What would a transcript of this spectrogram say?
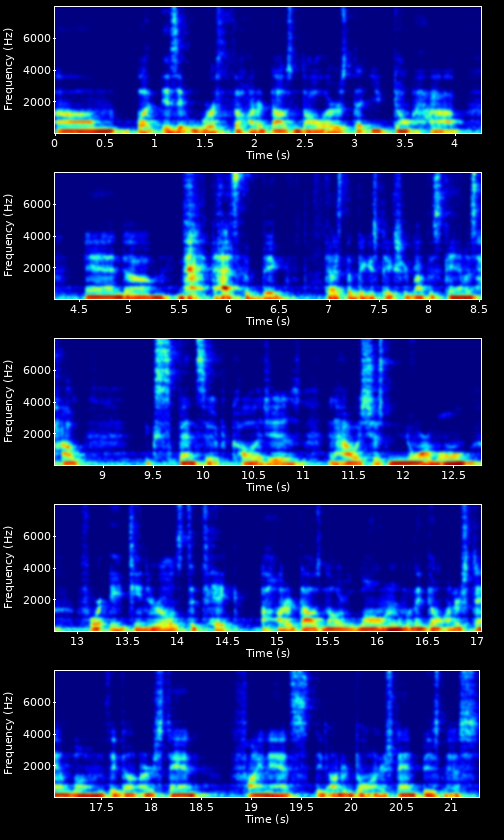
Um, but is it worth the $100,000 that you don't have? And um, that, that's the big, that's the biggest picture about the scam is how expensive college is and how it's just normal for 18 year olds to take a hundred thousand dollar loan when they don't understand loans, they don't understand finance, they don't understand business.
